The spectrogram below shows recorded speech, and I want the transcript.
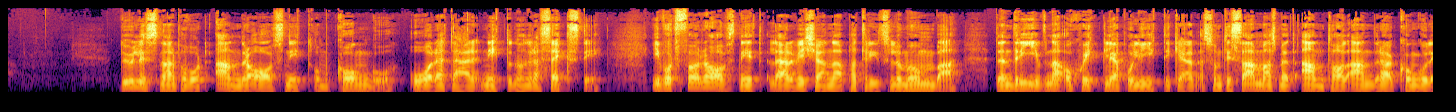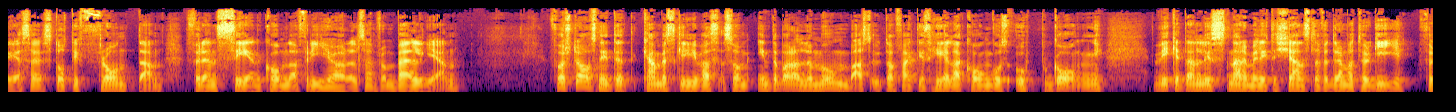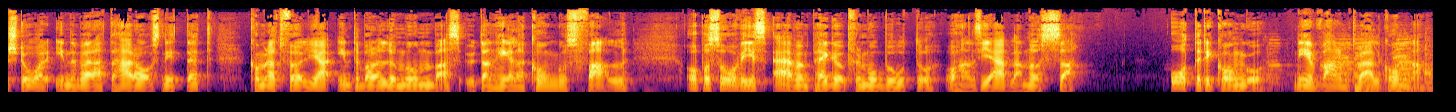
Du lyssnar på vårt andra avsnitt om Kongo. Året är 1960. I vårt förra avsnitt lärde vi känna Patrice Lumumba, den drivna och skickliga politikern som tillsammans med ett antal andra kongoleser stått i fronten för den senkomna frigörelsen från Belgien. Första avsnittet kan beskrivas som inte bara Lumumbas utan faktiskt hela Kongos uppgång. Vilket en lyssnare med lite känsla för dramaturgi förstår innebär att det här avsnittet kommer att följa inte bara Lumumbas utan hela Kongos fall. Och på så vis även pegga upp för Mobutu och hans jävla mössa. Åter till Kongo. Ni är varmt välkomna.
